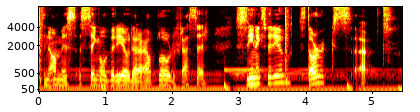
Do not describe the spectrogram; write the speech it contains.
to not miss a single video that I upload. With that said, see you next video. Starix out.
